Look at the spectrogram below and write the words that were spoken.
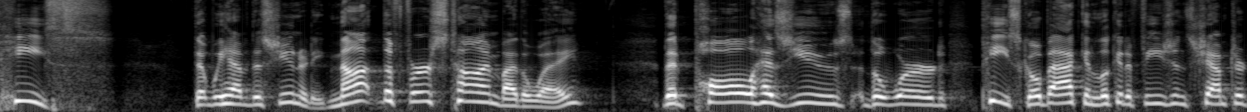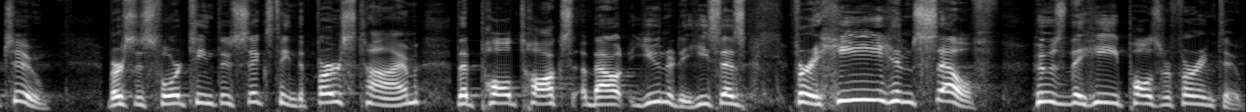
peace that we have this unity. Not the first time, by the way, that Paul has used the word peace. Go back and look at Ephesians chapter 2, verses 14 through 16. The first time that Paul talks about unity, he says, For he himself, who's the he Paul's referring to?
